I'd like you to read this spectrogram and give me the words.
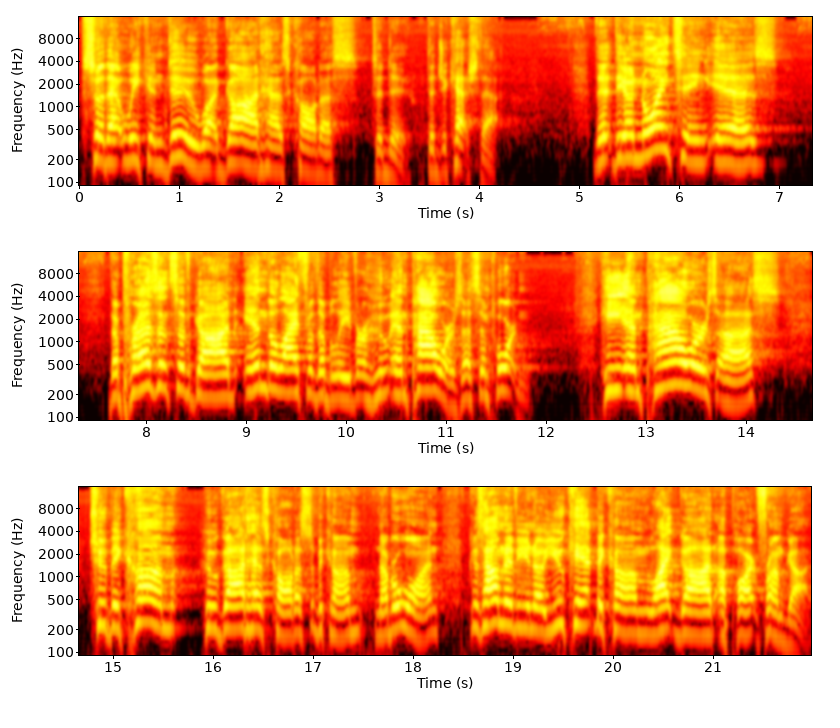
so that we can do what God has called us to do. Did you catch that? The, the anointing is the presence of God in the life of the believer who empowers. That's important. He empowers us to become who God has called us to become, number one, because how many of you know you can't become like God apart from God?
